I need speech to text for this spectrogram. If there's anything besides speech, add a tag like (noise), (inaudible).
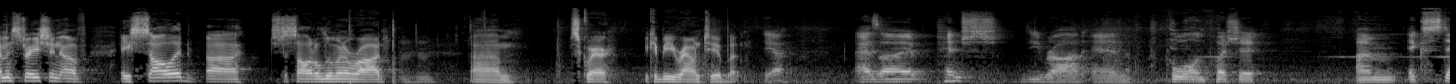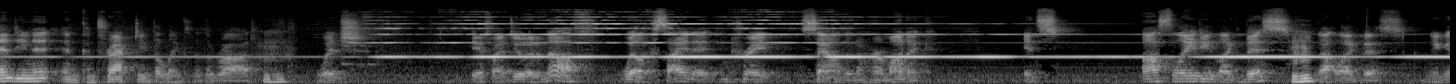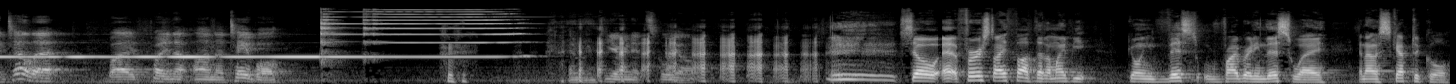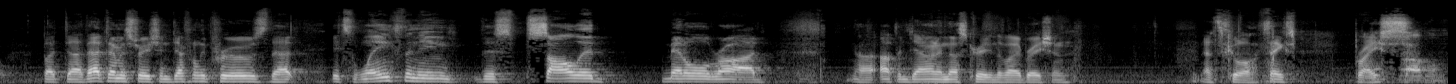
demonstration of a solid, uh, just a solid aluminum rod, um, square. It could be round too, but Yeah. As I pinch the rod and pull and push it, I'm extending it and contracting the length of the rod, which, if I do it enough, will excite it and create sound in a harmonic. It's oscillating like this, not like this. You can tell that by putting it on a table (laughs) and hearing it squeal. (laughs) So at first I thought that it might be going this, vibrating this way, and I was skeptical. But uh, that demonstration definitely proves that it's lengthening this solid metal rod uh, up and down, and thus creating the vibration. That's cool. Thanks, Bryce. Problem.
